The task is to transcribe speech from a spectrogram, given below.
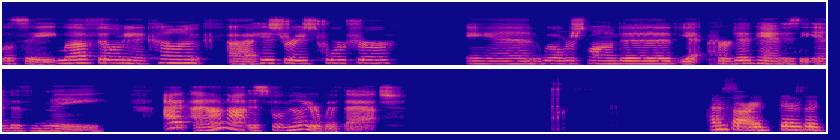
let's see, Love Philomena Cunk, uh, History is Torture. And Will responded, yeah, her deadpan is the end of me. I and I'm not as familiar with that. I'm sorry, there's a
